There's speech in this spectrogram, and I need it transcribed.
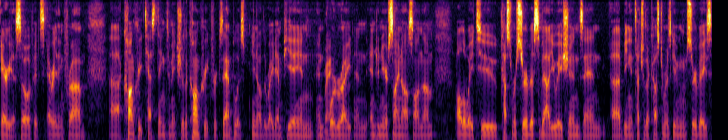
areas. So if it's everything from uh, concrete testing to make sure the concrete, for example, is you know the right MPA and, and Right. poured right and engineer sign offs on them, all the way to customer service evaluations and uh, being in touch with our customers, giving them surveys,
